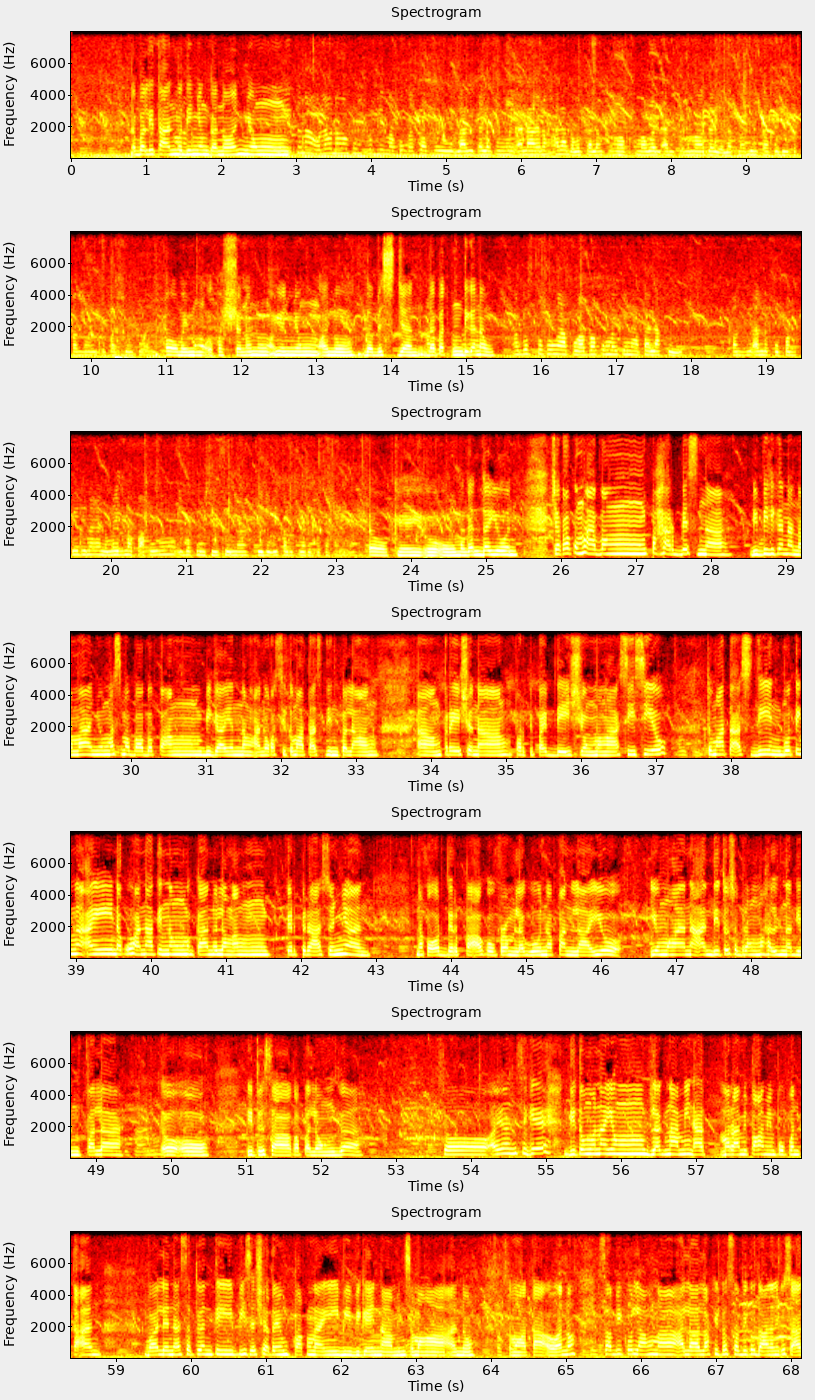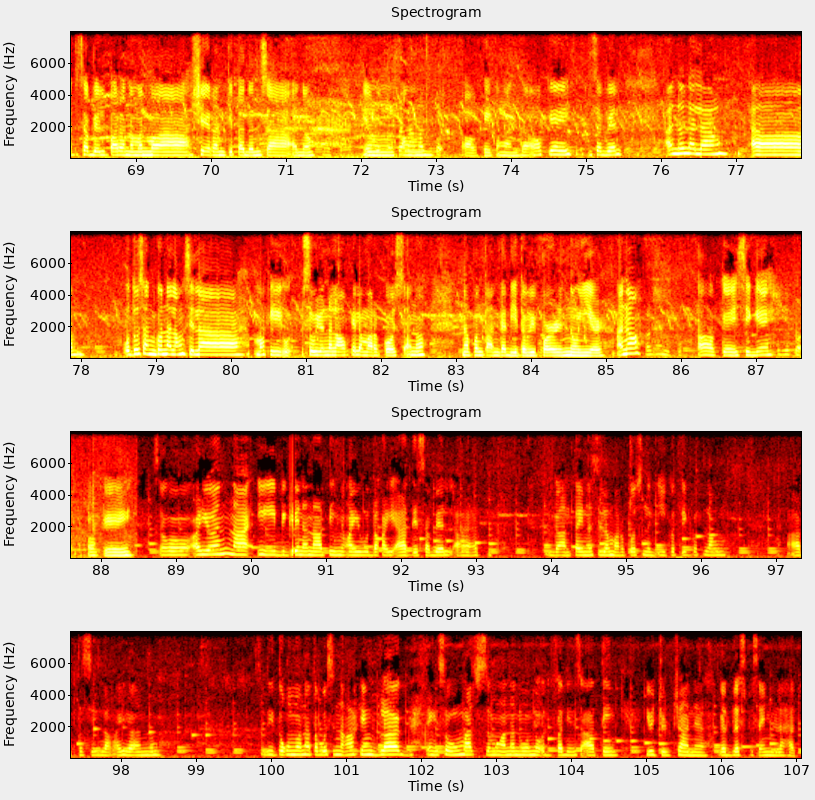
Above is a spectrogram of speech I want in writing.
Nabalitaan mo din yung ganon, yung Dito na, wala naman pong problema po. Basta po, lagi ka lang kung may alaga ng alaga, huwag ka lang po ma- mawalan po ng mga ganyan. At mabinta po dito pag may okasyon po ay. Oh, may mga okasyon. Ano, yun yung ano, the best dyan. Dapat hindi ka na. Ang gusto ko nga po, habang po may pinapalaki, pag ano po, pag pwede na ano, mayroon na po akong iba pong sisi na pwedeng ipalit na rin po sa kanya. Okay, oo, maganda yun. Tsaka kung habang pa-harvest na, bibili ka na naman. Yung mas mababa pa ang bigayan ng ano kasi tumataas din pala ang, ang presyo ng 45 days yung mga CCO. Tumataas din. Buti nga ay nakuha natin ng magkano lang ang per piraso niyan. Naka-order pa ako from Laguna, Panlayo. Yung mga naan dito, sobrang mahal na din pala. Oo, dito sa Kapalongga. So, ayun, sige. Dito muna yung vlog namin at marami pa kaming pupuntaan. Bale, nasa 20 pieces siya yung pack na ibibigay namin sa mga ano, sa mga tao. Ano? Sabi ko lang na alala kita, sabi ko danan ko sa Ate Isabel para naman ma-sharean kita doon sa ano, yung pang... Okay, panganda. Okay, Isabel. Ano na lang, ah, utusan ko na lang sila makisuyo na lang ako kila Marcos ano napuntahan ka dito before New Year. Ano? Okay sige. Okay. So ayun na iibigay na natin yung ayuda kay Ate Isabel at nag-aantay na sila Marcos. Nag-ikot-ikot lang ata sila kaya ano. So dito ko muna tapusin ang aking vlog. Thank you so much sa mga nanonood pa din sa ating YouTube channel. God bless po sa inyo lahat.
